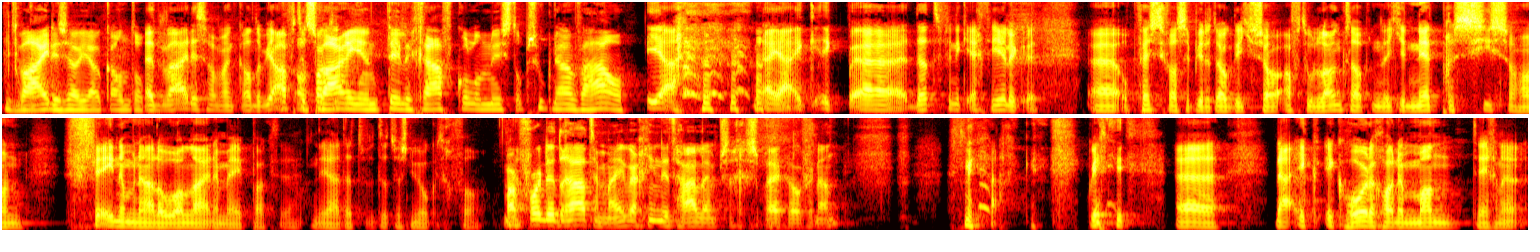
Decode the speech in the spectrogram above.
Het waaide zo jouw kant op. Het waaide zo mijn kant op. Ja, af en toe Als pakte- ware je een telegraafcolumnist op zoek naar een verhaal. Ja, nou ja, ik, ik, eh, dat vind ik echt heerlijk. Eh, op festivals heb je dat ook, dat je zo af en toe langs loopt... en dat je net precies zo'n fenomenale one-liner meepakte. Ja, dat, dat was nu ook het geval. Maar voor de draad ermee, waar ging dit Haarlemse gesprek over dan? ja, ik weet niet. Eh, nou, ik, ik hoorde gewoon een man tegen een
